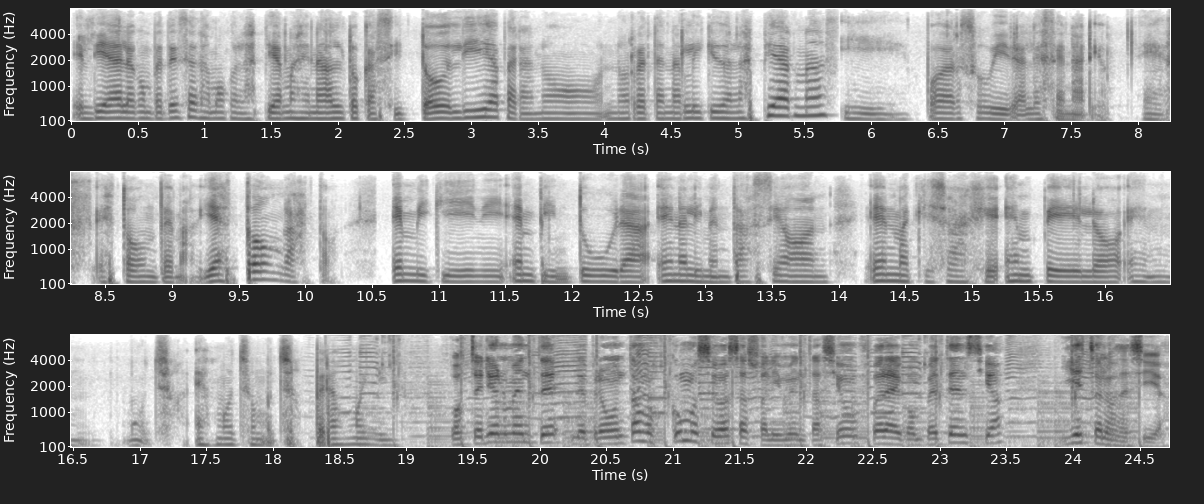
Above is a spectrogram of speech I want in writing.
El día de la competencia estamos con las piernas en alto casi todo el día para no, no retener líquido en las piernas y poder subir al escenario. Es, es todo un tema y es todo un gasto en bikini, en pintura, en alimentación, en maquillaje, en pelo, en mucho, es mucho, mucho, pero es muy lindo. Posteriormente le preguntamos cómo se basa su alimentación fuera de competencia y esto nos decía.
